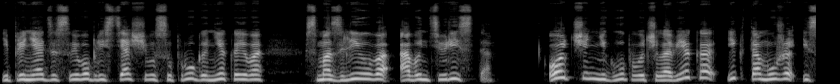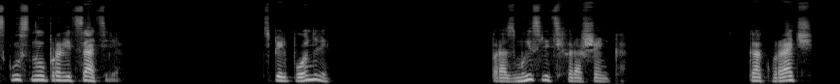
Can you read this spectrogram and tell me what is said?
и принять за своего блестящего супруга некоего смазливого авантюриста, очень неглупого человека и к тому же искусного прорицателя. Теперь поняли? Поразмыслите хорошенько. Как врач,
